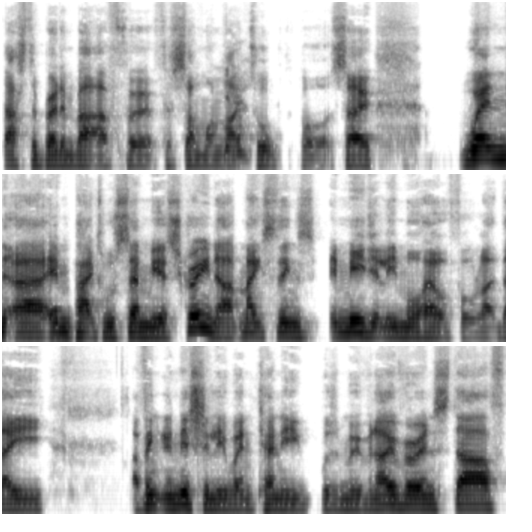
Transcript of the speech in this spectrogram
that's the bread and butter for for someone like Talksport. So when uh, Impact will send me a screener, it makes things immediately more helpful. Like they, I think initially when Kenny was moving over and stuff,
